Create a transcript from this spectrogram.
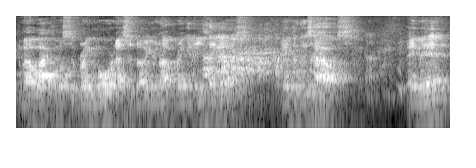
And my wife wants to bring more. And I said, No, you're not bringing anything else into this house. Amen.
